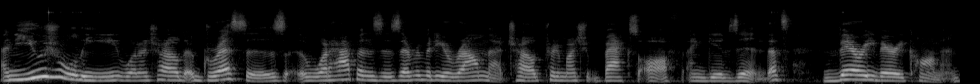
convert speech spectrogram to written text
And usually, when a child aggresses, what happens is everybody around that child pretty much backs off and gives in. That's very, very common.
